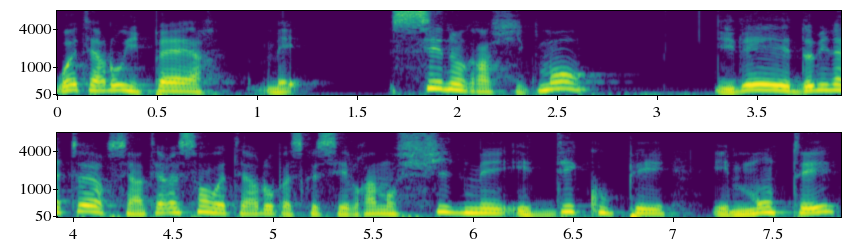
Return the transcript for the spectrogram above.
Waterloo, il perd, mais scénographiquement, il est dominateur. C'est intéressant Waterloo parce que c'est vraiment filmé et découpé et monté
